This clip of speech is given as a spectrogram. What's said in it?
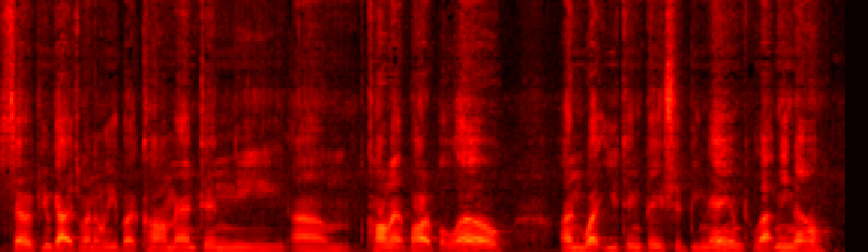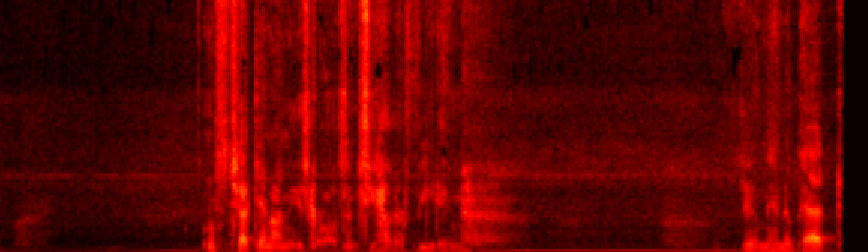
So if you guys want to leave a comment in the um, comment bar below on what you think they should be named, let me know. Let's check in on these girls and see how they're feeding. Zoom in a bit.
